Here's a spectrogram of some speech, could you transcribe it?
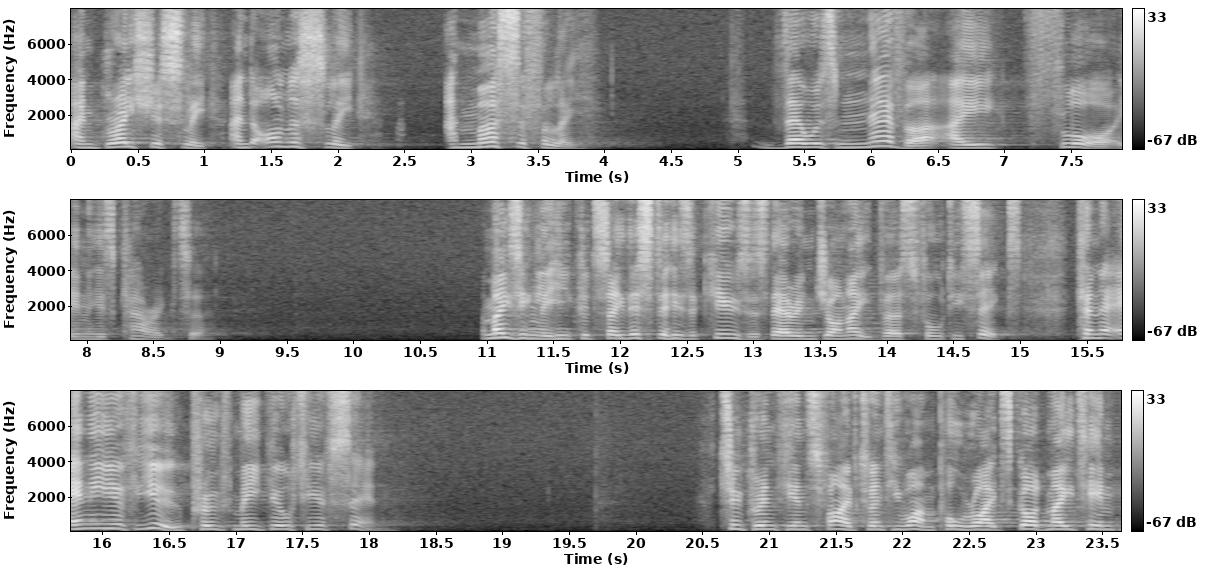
and graciously and honestly and mercifully. There was never a flaw in his character. Amazingly, he could say this to his accusers there in John 8, verse 46 Can any of you prove me guilty of sin? 2 Corinthians 5:21 Paul writes God made him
